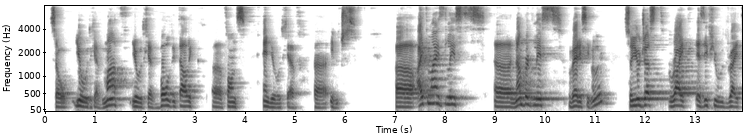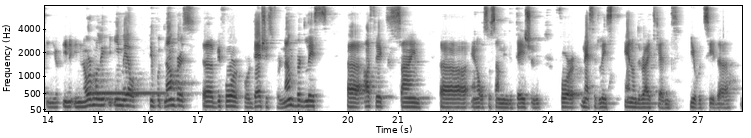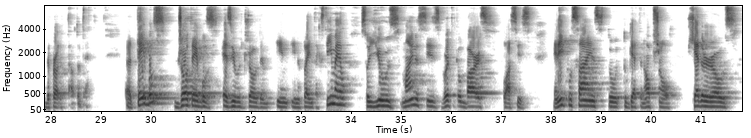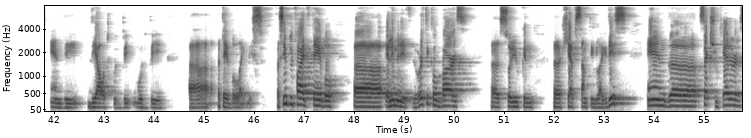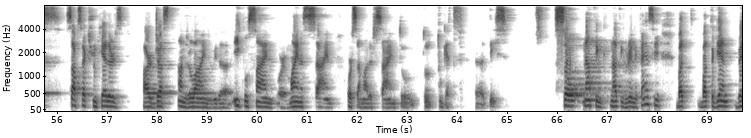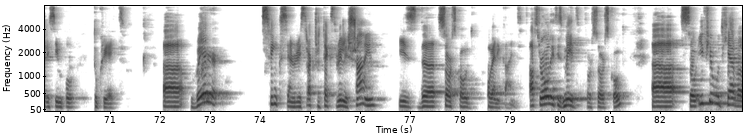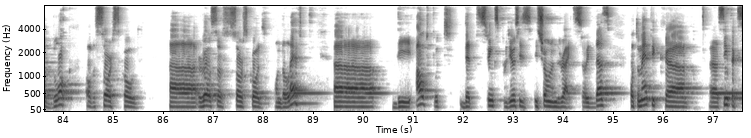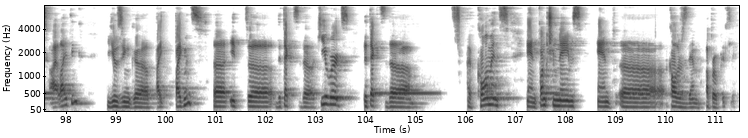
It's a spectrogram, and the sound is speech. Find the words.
So you would have math, you would have bold italic uh, fonts, and you would have uh, images. Uh, itemized lists, uh, numbered lists, very similar. So you just write as if you would write in your in, in normal email. You put numbers uh, before or dashes for numbered lists, uh, asterisk sign, uh, and also some indentation for nested list. And on the right hand, you would see the, the product out of that. Uh, tables, draw tables as you would draw them in, in a plain text email. So use minuses, vertical bars, pluses, and equal signs to, to get an optional header rows, and the, the output be, would be uh, a table like this. A simplified table uh, eliminates the vertical bars, uh, so you can uh, have something like this. And uh, section headers, subsection headers are just underlined with an equal sign or a minus sign or some other sign to, to, to get uh, this. So nothing, nothing really fancy, but, but again, very simple to create. Uh, where Sphinx and restructured text really shine is the source code of any kind. After all, it is made for source code. Uh, so if you would have a block of a source code, uh, raw source, code on the left, uh, the output that Sphinx produces is shown on the right. So it does automatic uh, uh, syntax highlighting using uh, Pygments. Uh, it uh, detects the keywords, detects the comments and function names, and colors them appropriately.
